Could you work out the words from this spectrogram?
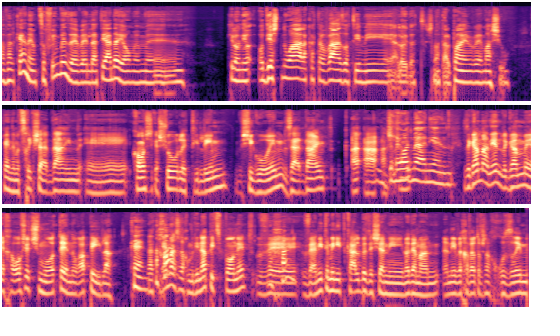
אבל כן, הם צופים בזה, ולדעתי עד היום הם... כאילו, אני, עוד יש תנועה על הכתבה הזאת מ... לא יודעת, שנת 2000 ומשהו. כן, זה מצחיק שעדיין אה, כל מה שקשור לטילים ושיגורים, זה עדיין... זה השמו- מאוד מעניין. זה גם מעניין וגם אה, חרושת שמועות אה, נורא פעילה. כן, יודעת, אין נכון. מה לעשות, אנחנו מדינה פצפונת, ו- נכון. ואני תמיד נתקל בזה שאני, לא יודע מה, אני וחבר טוב שאנחנו חוזרים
